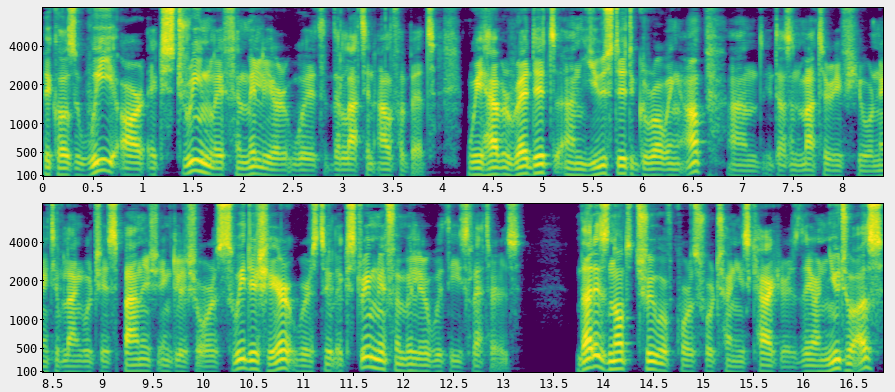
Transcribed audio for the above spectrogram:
because we are extremely familiar with the Latin alphabet. We have read it and used it growing up, and it doesn't matter if your native language is Spanish, English, or Swedish here, we're still extremely familiar with these letters. That is not true, of course, for Chinese characters. They are new to us.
